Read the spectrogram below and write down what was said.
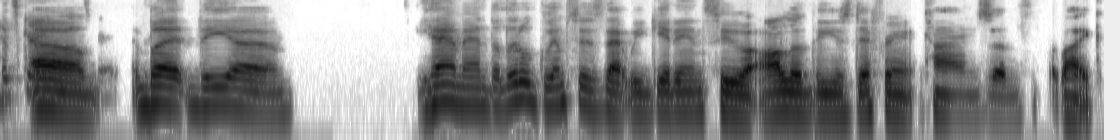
That's great. Um, that's great. but the uh, yeah, man, the little glimpses that we get into all of these different kinds of like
